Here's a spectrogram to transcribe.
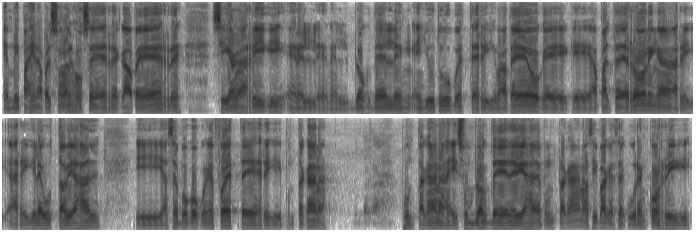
en mi página personal, José RKPR. Sigan a Ricky en el, en el blog de él en, YouTube, este Ricky Mateo, que, que aparte de running, a a Ricky le gusta viajar. Y hace poco, ¿qué fue este, Ricky? Punta Cana. Punta Cana. Hizo un blog de, de viaje de Punta Cana, así para que se curen con Ricky.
